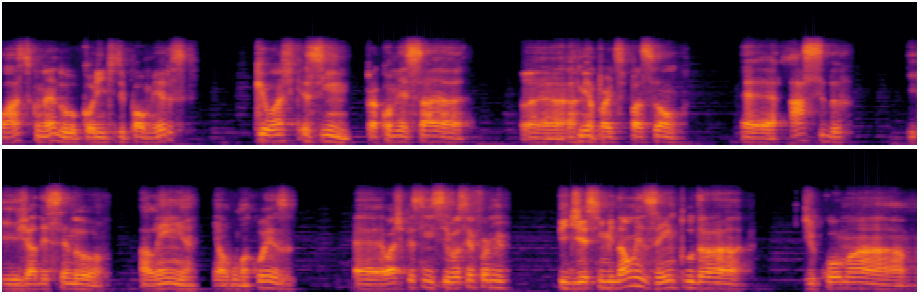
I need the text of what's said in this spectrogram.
clássico, né? Do Corinthians e Palmeiras. Que eu acho que, assim, para começar é, a minha participação é, ácida e já descendo a lenha em alguma coisa, é, eu acho que, assim, se você for me pedir assim, me dá um exemplo da, de como a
